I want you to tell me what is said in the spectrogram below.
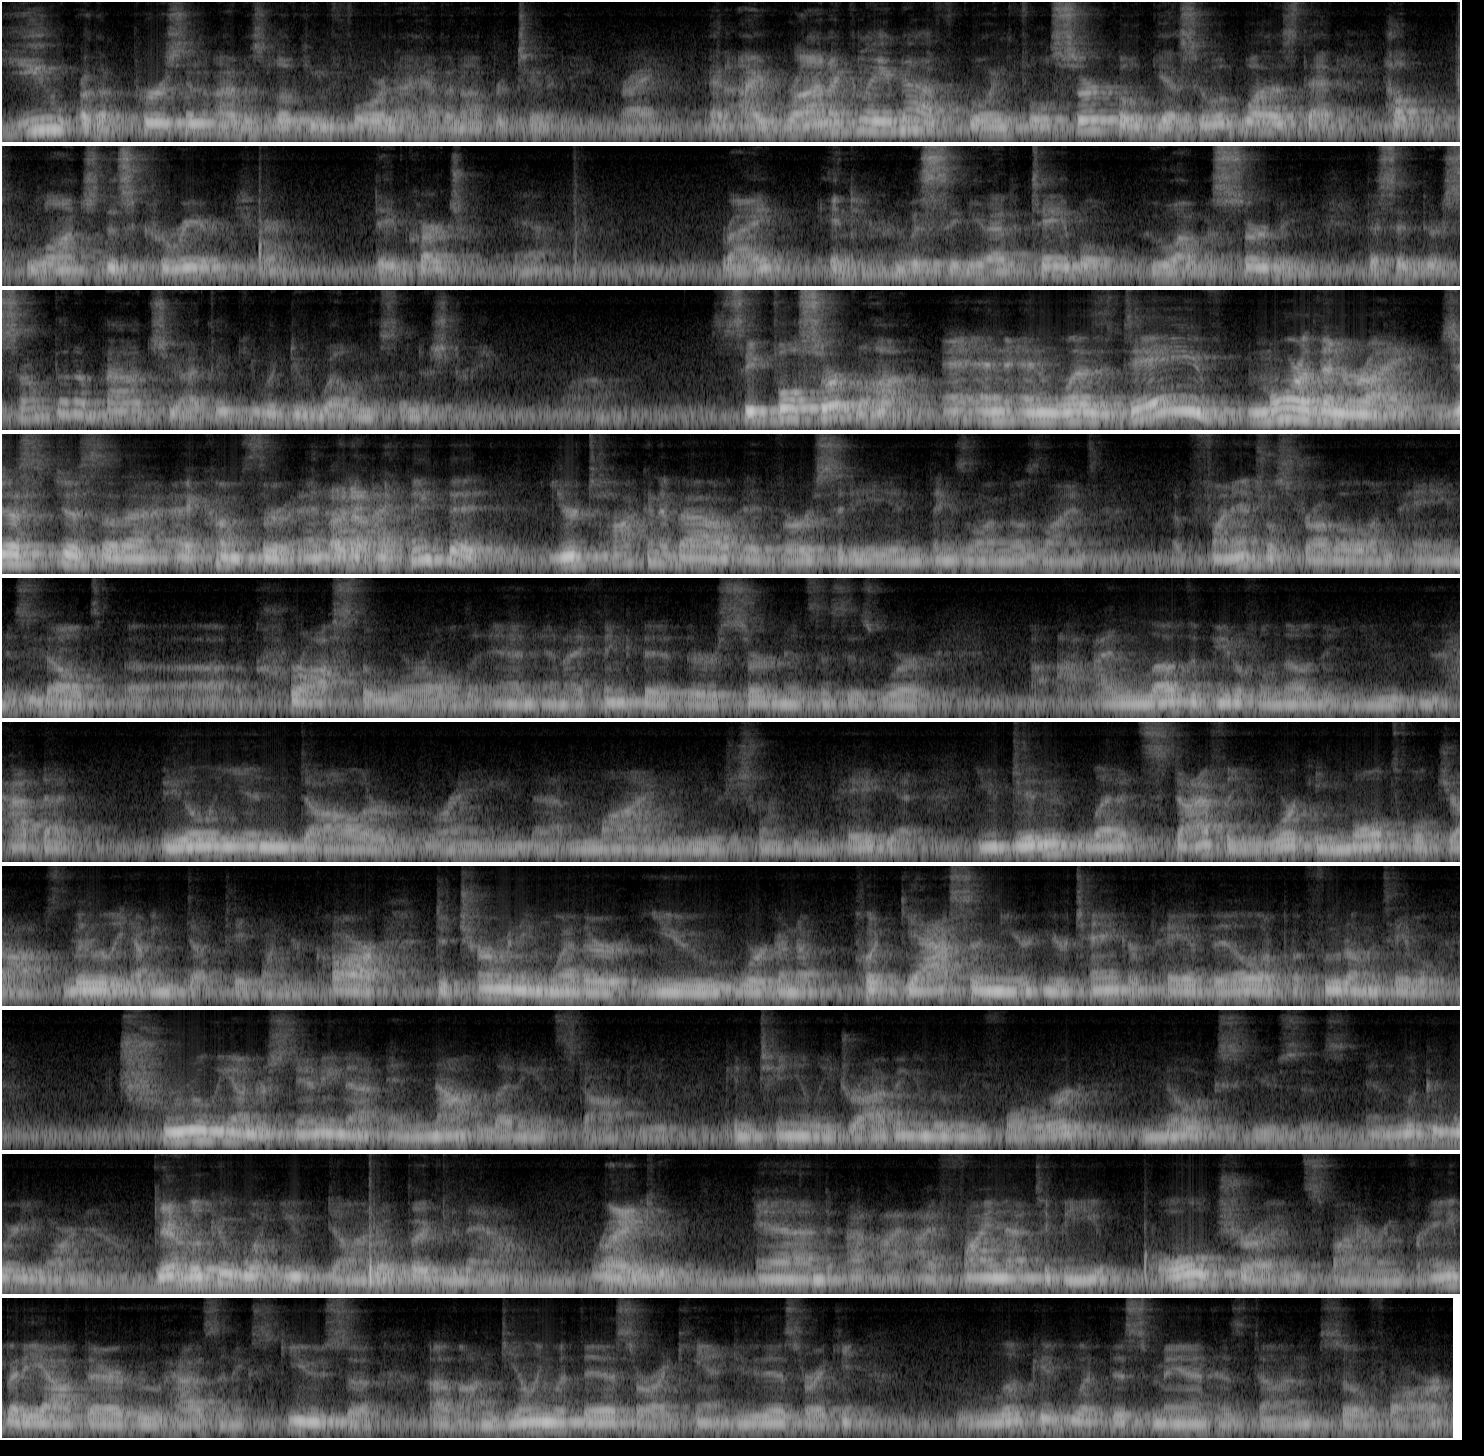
you are the person I was looking for and I have an opportunity. Right. And ironically enough, going full circle, guess who it was that helped launch this career? Sure. Dave Karcher Yeah. right? And who was sitting at a table who I was serving that said, There's something about you. I think you would do well in this industry. See, full circle, huh? And, and was Dave more than right? Just just so that it comes through. And I. I, I think that you're talking about adversity and things along those lines. Financial struggle and pain is Mhm. felt uh, across the world, and, and I think that there are certain instances where I, I love the beautiful note that you you had that billion dollar brain, that mind, and you just weren't being paid yet. You didn't let it stifle you, working multiple jobs, literally mm-hmm. having duct tape on your car, determining whether you were going to put gas in your, your tank or pay a bill or put food on the table. Truly understanding that and not letting it stop you. Continually driving and moving forward, no excuses. And look at where you are now. Yeah. Look at what you've done Well, thank you. now. Thank Right? you. And I, I- I find that to be ultra inspiring for anybody out there who has an excuse of, of I'm dealing with this or I can't do this or I can't. Look at what this man has done so far.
